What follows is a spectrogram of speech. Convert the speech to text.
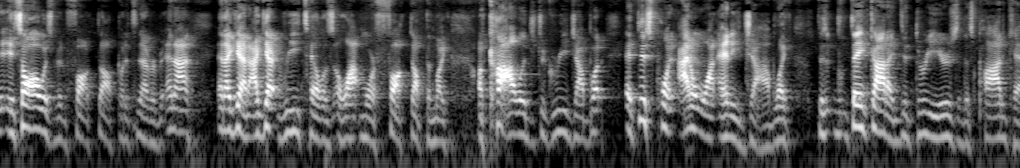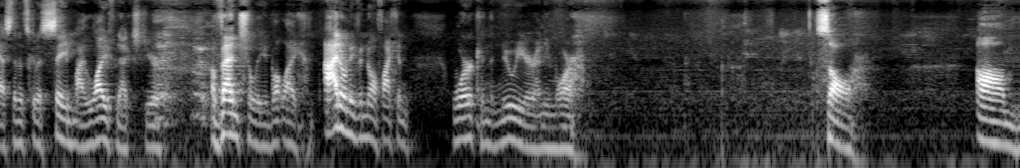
it's always been fucked up, but it's never been. And I and again, I get retail is a lot more fucked up than like a college degree job. But at this point, I don't want any job. Like, this, thank God I did three years of this podcast, and it's going to save my life next year, eventually. But like, I don't even know if I can work in the new year anymore. So, um,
